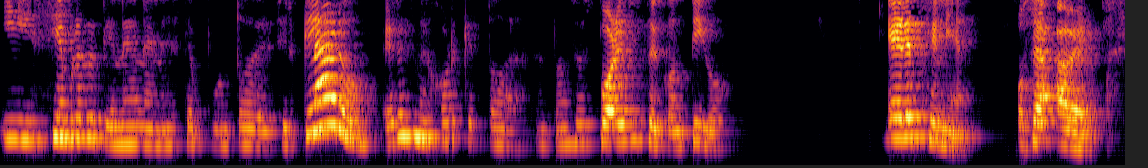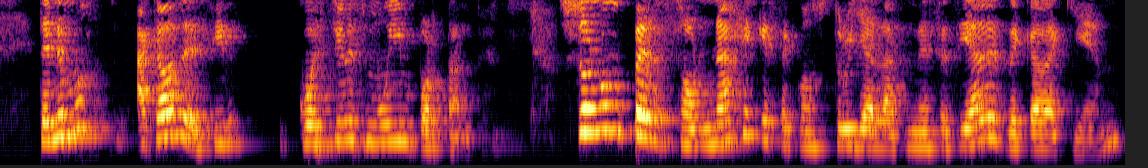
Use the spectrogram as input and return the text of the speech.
Y siempre te tienen en este punto de decir, claro, eres mejor que todas, entonces por eso estoy contigo. Eres genial. O sea, a ver, tenemos, acabas de decir cuestiones muy importantes. Son un personaje que se construye a las necesidades de cada quien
